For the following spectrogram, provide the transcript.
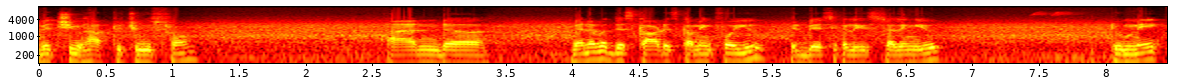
which you have to choose from. And uh, whenever this card is coming for you it basically is telling you to make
